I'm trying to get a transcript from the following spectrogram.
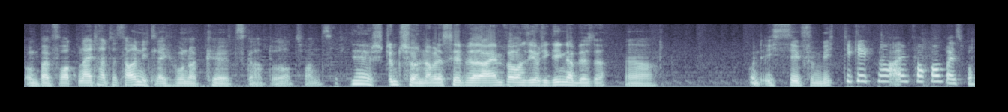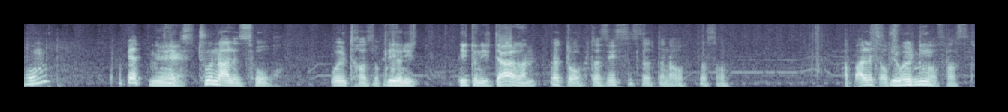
Und bei Fortnite hat es auch nicht gleich 100 Kills gehabt oder 20. Ja, stimmt schon, aber das hält mir einfach und sich auch die Gegner besser. Ja. Und ich sehe für mich die Gegner einfacher. Weißt du warum? Ich hab ja Nee. Texturen alles hoch. Ultra sogar. Liegt doch nicht, liegt doch nicht daran. Ja, doch, da siehst du es dann auch besser. Hab alles auf Ultra nie. fast.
